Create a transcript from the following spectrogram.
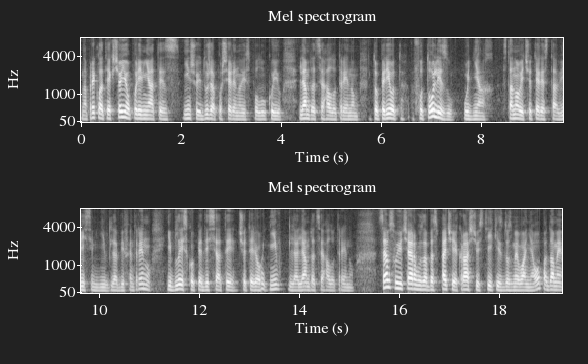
Наприклад, якщо його порівняти з іншою дуже поширеною сполукою лямбда-цегалотрином, то період фотолізу у днях становить 408 днів для біфентрину і близько 54 днів для лямбда-цегалотрину. Це, в свою чергу, забезпечує кращу стійкість до змивання опадами,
